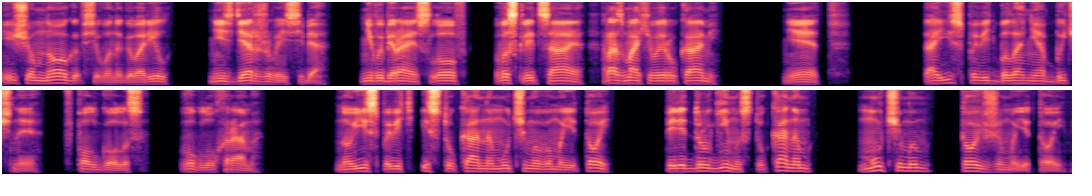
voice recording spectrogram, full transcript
И еще много всего наговорил, не сдерживая себя, не выбирая слов, восклицая, размахивая руками. Нет, та исповедь была необычная, в полголоса, в углу храма. Но исповедь истукана, мучимого маятой, перед другим истуканом, мучимым той же маятой.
